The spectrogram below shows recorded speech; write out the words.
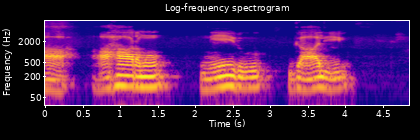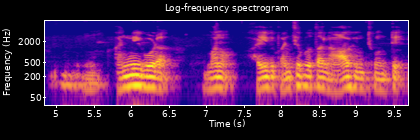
ఆ ఆహారము నీరు గాలి అన్నీ కూడా మనం ఐదు పంచభూతాలను ఆవహించుకుంటే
